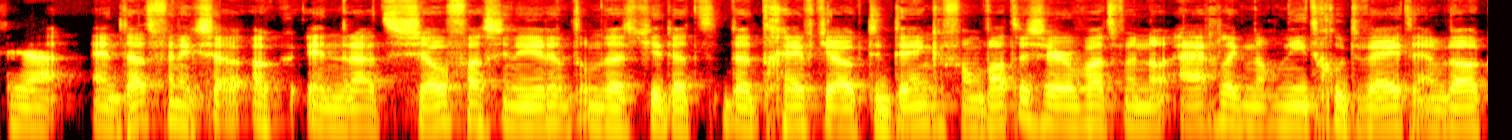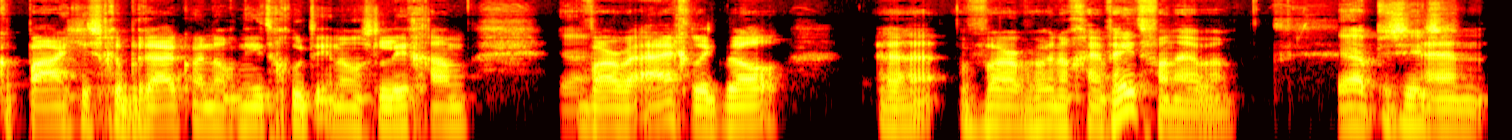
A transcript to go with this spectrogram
Ja, en dat vind ik zo ook inderdaad zo fascinerend, omdat je dat, dat geeft je ook te denken van wat is er wat we eigenlijk nog niet goed weten en welke paadjes gebruiken we nog niet goed in ons lichaam, waar we eigenlijk wel, uh, waar we nog geen weet van hebben. Ja, precies. En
